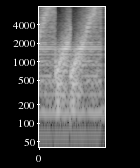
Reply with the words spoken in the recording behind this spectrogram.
force. force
